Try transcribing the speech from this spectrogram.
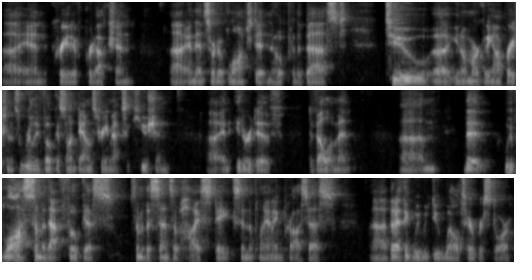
uh, and creative production, uh, and then sort of launched it and hope for the best, to uh, you know marketing operations that's really focused on downstream execution uh, and iterative development. Um, that we've lost some of that focus, some of the sense of high stakes in the planning process uh, that I think we would do well to restore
